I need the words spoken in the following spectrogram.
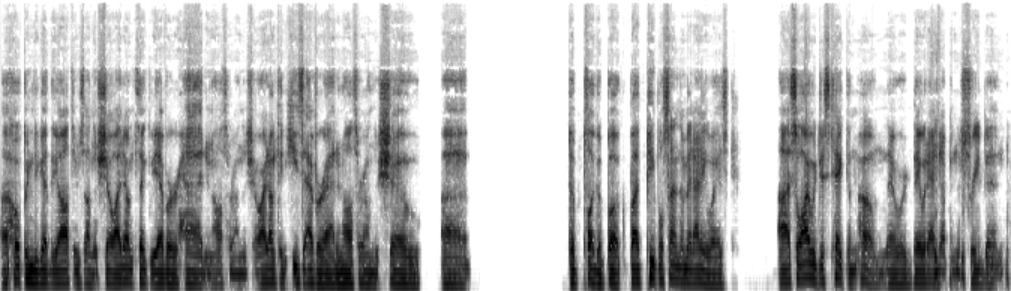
uh, hoping to get the authors on the show. I don't think we ever had an author on the show. I don't think he's ever had an author on the show uh, to plug a book, but people send them in anyways. Uh, so I would just take them home. They were they would end up in the free bin.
